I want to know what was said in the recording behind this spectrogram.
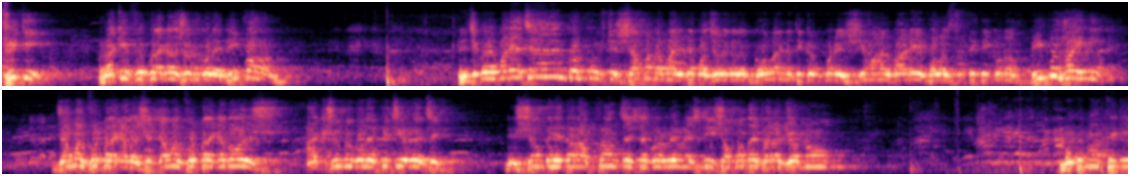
ফ্রিকি রাকিব ফুটবল একাদশ শুরু করলেন রিপন। নিচে করে বাড়িয়েছেন গোল পোস্টের সামান্য বাড়িতে বছর গেল, গোল লাইন অতিক্রম করে সীমার বাড়ি, ফলশ্রুতিতে কোনো বিপদ হয়নি। জামাল ফুটবল একাদশের জামাল ফুটবল একাদশ, এক শূন্য গোলে পিছিয়ে রয়েছে। নিঃসন্দেহে তারা আপ্রাণ চেষ্টা করবে ম্যাচটি সমতায় ফেরার জন্য। মধ্যমাঠ থেকে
